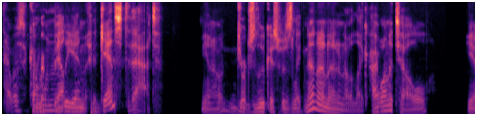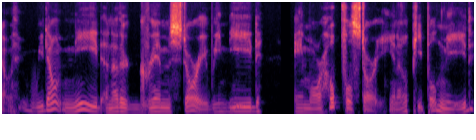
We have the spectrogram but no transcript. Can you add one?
That was a rebellion against that. You know, George Lucas was like, no, no, no, no, no. Like, I want to tell, you know, we don't need another grim story. We need a more hopeful story. You know, people need,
